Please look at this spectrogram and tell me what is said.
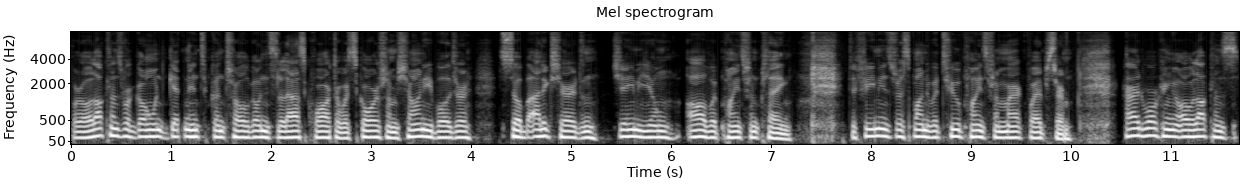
but O'Loughlin's were going getting into control going into the last quarter with scores from Shawnee Bulger, sub Alex Sheridan, Jamie Young, all with points from play. The Fenians responded with two points from Mark Webster. Hard-working O'Loughlin's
